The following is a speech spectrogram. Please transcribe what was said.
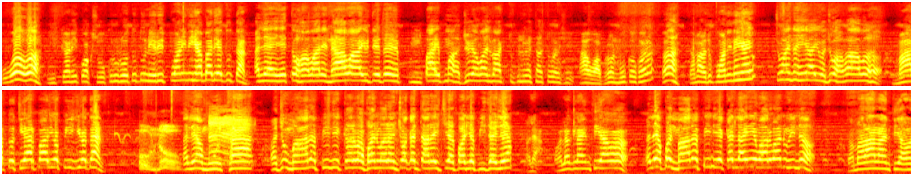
ઓ ઓ ઈકાની કોક છોકરું રોતું તું ને એરી જ પાણી નહીં આબા દેતું તાન. એટલે એ તો હવારે ના આવા આવ્યું તે તે પાઇપમાં હજુ અવાજ વાગતું પેલું એ થતો હશે. હા વાપરો ને હું કહું ખરો. હા. તમારે હજુ પાણી નહીં આવ્યું ચોય નહીં આવ્યું હજુ હવા આવે. માર તો ચાર પારીઓ પી ગયો તાન. એટલે આ મૂર્ખા હજુ મારે પીની કરવા ભણવાના ચોકન તારે ચેર પાડ્યા પીધાઈ લે. અલ્યા અલગ લાઈનથી આવે. અલ્યા પણ મારે પીને એક જ લાઈને વારવાનું હોય ને. તમારા લાઈનથી આવે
